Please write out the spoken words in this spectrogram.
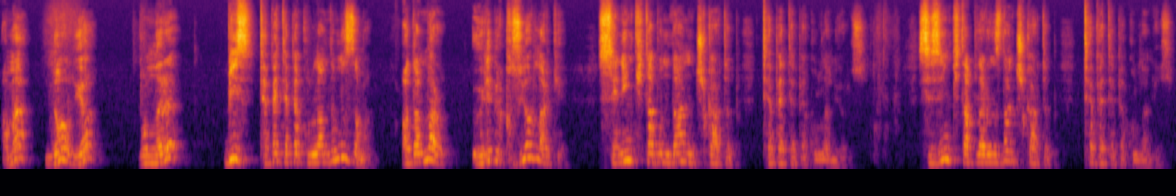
Ama ne oluyor? Bunları biz tepe tepe kullandığımız zaman adamlar öyle bir kızıyorlar ki senin kitabından çıkartıp tepe tepe kullanıyoruz. Sizin kitaplarınızdan çıkartıp tepe tepe kullanıyoruz.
